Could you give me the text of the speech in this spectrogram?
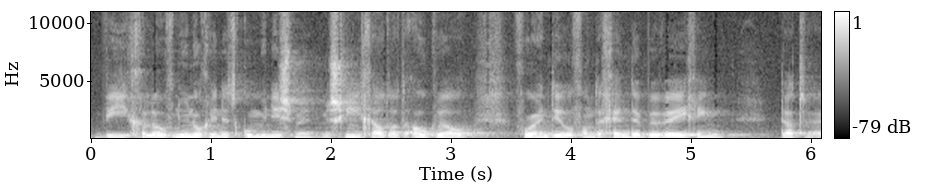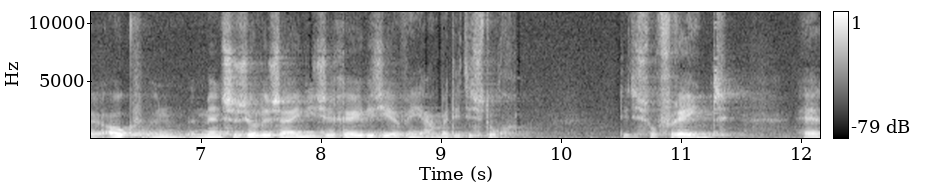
wie gelooft nu nog in het communisme? Misschien geldt dat ook wel voor een deel van de genderbeweging. Dat er ook een, mensen zullen zijn die zich realiseren van ja, maar dit is toch, dit is toch vreemd. Hè?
